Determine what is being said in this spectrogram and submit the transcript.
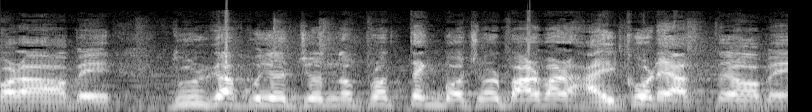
করা হবে দুর্গা পুজোর জন্য প্রত্যেক বছর বারবার হাইকোর্টে আসতে হবে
